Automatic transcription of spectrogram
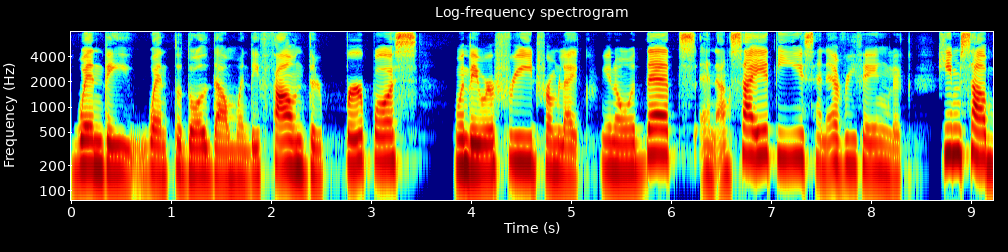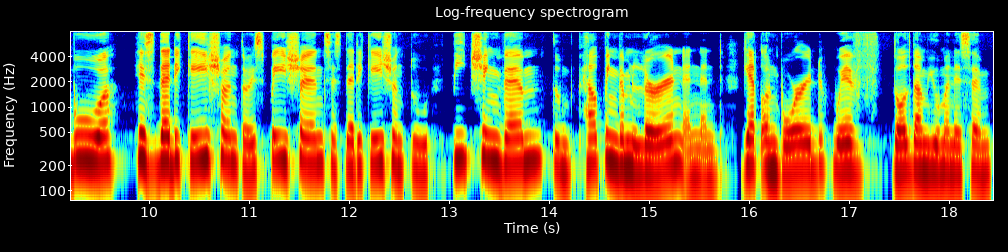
when they went to Doldam, when they found their purpose. when they were freed from like, you know, debts and anxieties and everything. Like Kim Sabu, his dedication to his patients, his dedication to teaching them, to helping them learn and, and get on board with Doldam humanism,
